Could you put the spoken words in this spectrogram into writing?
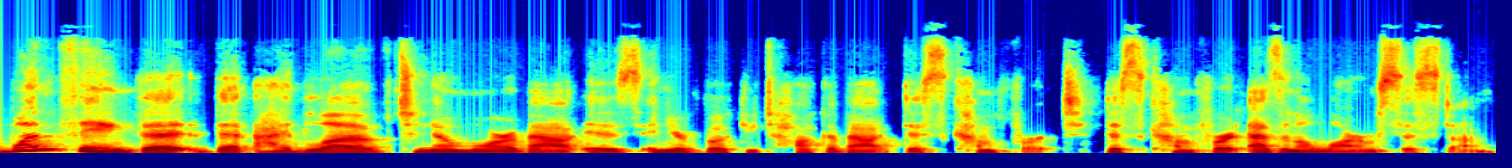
one thing that that I'd love to know more about is in your book you talk about discomfort, discomfort as an alarm system.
